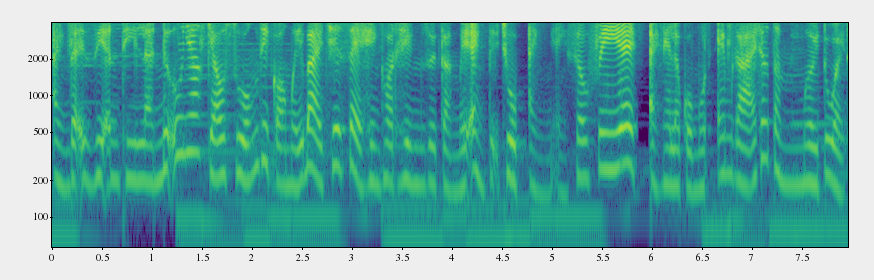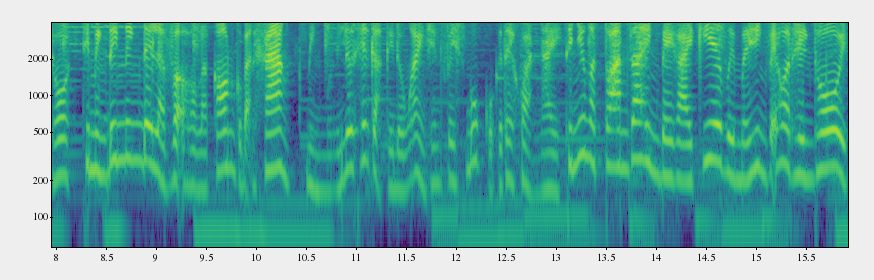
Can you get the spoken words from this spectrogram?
ảnh đại diện thì là nữ nhá, kéo xuống thì có mấy bài chia sẻ hình hoạt hình rồi cả mấy ảnh tự chụp, ảnh ảnh selfie ấy. Ảnh này là của một em gái chắc tầm 10 tuổi thôi. Thì mình đinh ninh đây là vợ hoặc là con của bạn Khang. Mình mới lướt hết cả cái đống ảnh trên Facebook của cái tài khoản này. Thế nhưng mà toàn ra hình bé gái kia với mấy hình vẽ hoạt hình thôi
